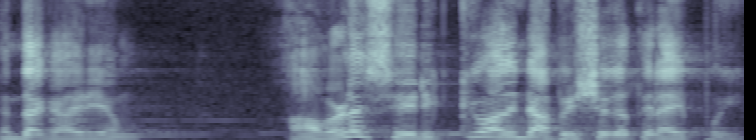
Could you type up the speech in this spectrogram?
എന്താ കാര്യം? അവൾ ശരിക്കും അതിന്റെ അഭിഷേകത്തിലായിപ്പോയി.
